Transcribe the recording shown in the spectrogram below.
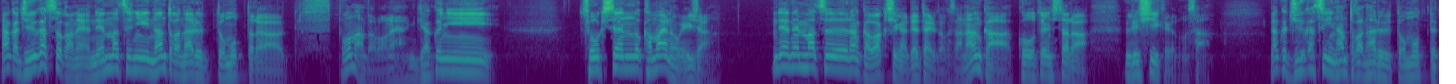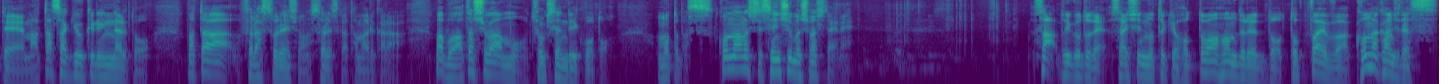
なんか10月とかね年末になんとかなると思ったらどうなんだろうね。逆に長期戦の構えの方がいいじゃん。で年末なんかワクチンが出たりとかさなんか好転したら嬉しいけれどもさなんか10月になんとかなると思っててまた先送りになるとまたフラストレーションストレスがたまるからまあ私はもう長期戦でいこうと思ってます。こんな話先週もしましたよね。さあということで最新の時 HOT100 トップ5はこんな感じです。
